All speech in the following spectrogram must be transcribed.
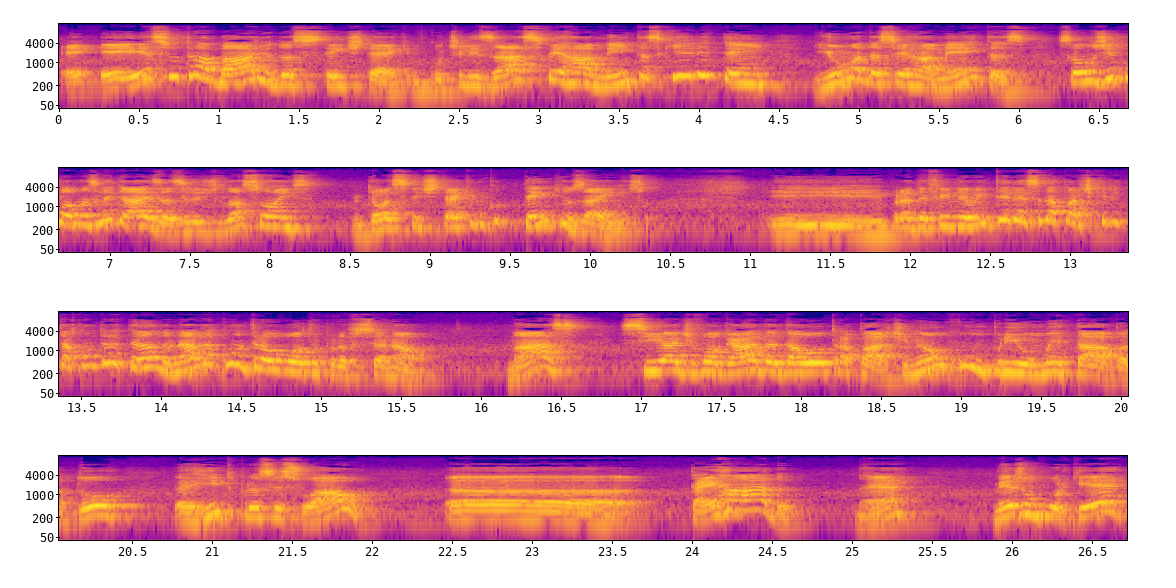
é, é, esse o trabalho do assistente técnico, utilizar as ferramentas que ele tem. E uma das ferramentas são os diplomas legais, as legislações. Então, o assistente técnico tem que usar isso. E para defender o interesse da parte que ele está contratando, nada contra o outro profissional. Mas, se a advogada da outra parte não cumpriu uma etapa do é, rito processual, uh, tá errado, né? Mesmo porque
